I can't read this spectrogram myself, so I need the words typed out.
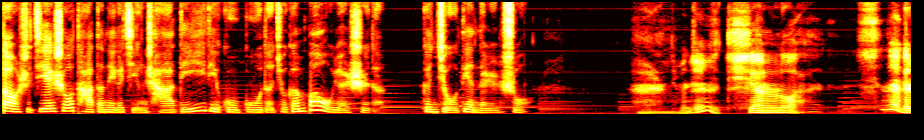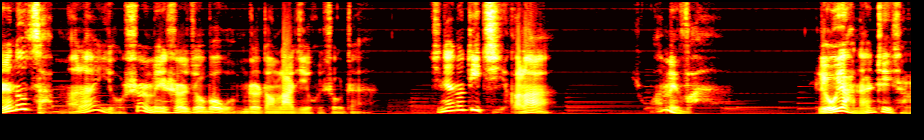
倒是接收他的那个警察嘀嘀咕咕的，就跟抱怨似的，跟酒店的人说：“哎，你们真是添乱！现在的人都怎么了？有事没事就把我们这儿当垃圾回收站。今天都第几个了？有完没完？”刘亚楠这下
